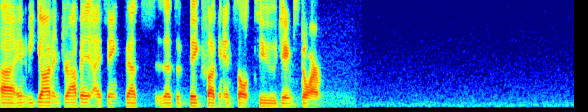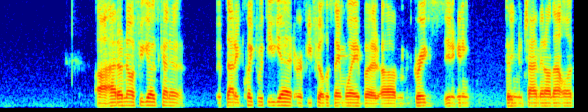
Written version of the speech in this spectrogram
uh, and to be gone and drop it, I think that's that's a big fucking insult to James Storm. Uh, I don't know if you guys kind of if that had clicked with you yet, or if you feel the same way. But um, Griggs, anything to chime in on that one?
